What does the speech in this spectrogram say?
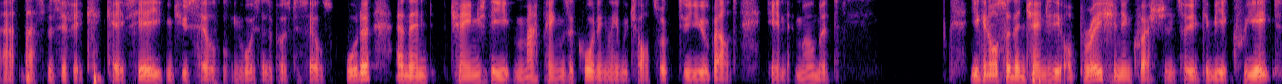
uh, that specific case here. You can choose sales invoice as opposed to sales order, and then change the mappings accordingly, which I'll talk to you about in a moment. You can also then change the operation in question. So it could be a create,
